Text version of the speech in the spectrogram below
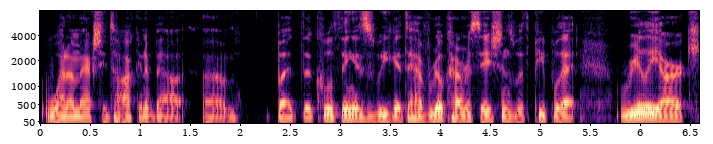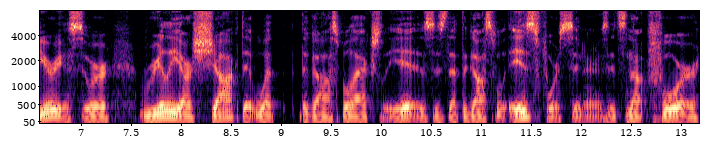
what I'm actually talking about. Um, but the cool thing is we get to have real conversations with people that really are curious or really are shocked at what the gospel actually is is that the gospel is for sinners. It's not for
